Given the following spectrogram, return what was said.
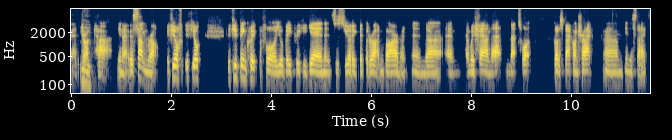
how to drive mm. a car. You know, there's something wrong. If you're if you're if you've been quick before, you'll be quick again. It's just you got to get the right environment, and uh, and and we found that, and that's what got us back on track um, in the states.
